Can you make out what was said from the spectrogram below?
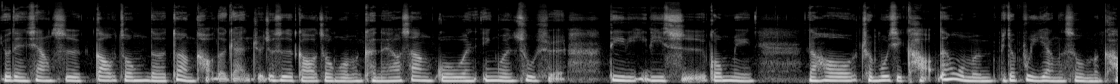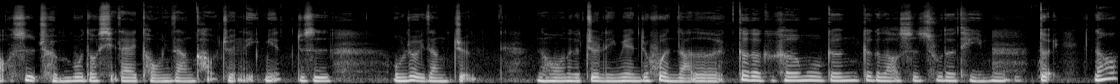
有点像是高中的段考的感觉，就是高中我们可能要上国文、英文、数学、地理、历史、公民。然后全部一起考。但是我们比较不一样的是，我们考试全部都写在同一张考卷里面，就是我们就有一张卷，然后那个卷里面就混杂着各个科目跟各个老师出的题目。对，然后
